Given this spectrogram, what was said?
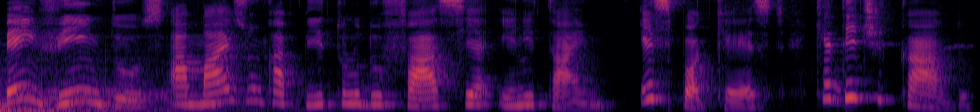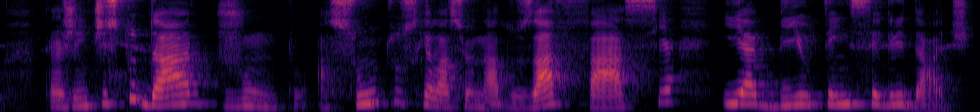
Bem-vindos a mais um capítulo do Fácia Anytime. Esse podcast que é dedicado para a gente estudar junto assuntos relacionados à fáscia e à biotensegridade.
